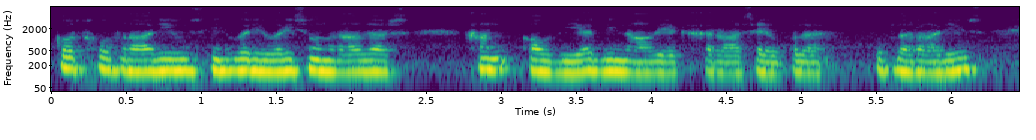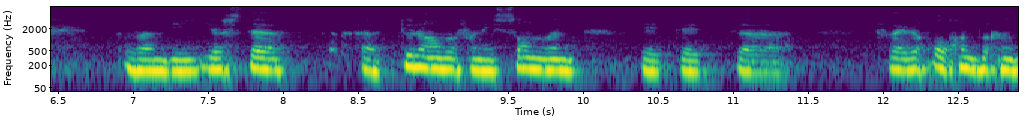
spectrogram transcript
kortgolfradio's en oor die horison radars gaan alweer die naweek geraas hy op hulle op hulle radio's want die eerste uh, toename van die sonwind het het uh Vrydagoggend begin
